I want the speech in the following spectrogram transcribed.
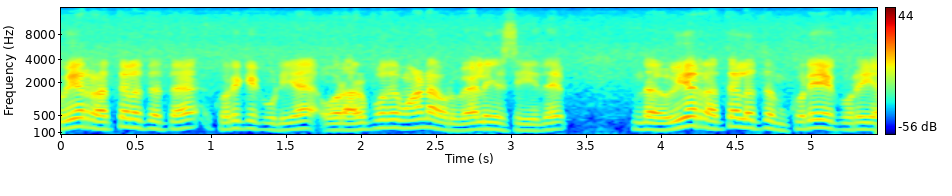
உயர் ரத்த அழுத்தத்தை குறைக்கக்கூடிய ஒரு அற்புதமான ஒரு வேலையை செய்யுது. இந்த உயர் ரத்த அழுத்தம் குறைய குறைய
